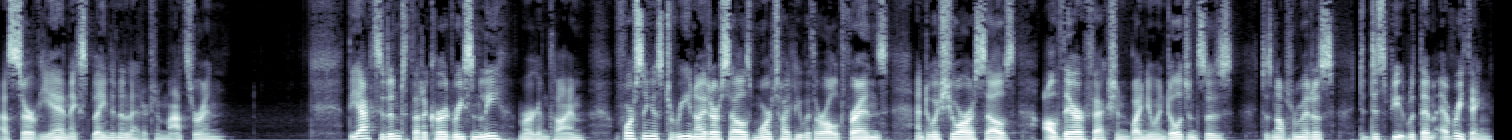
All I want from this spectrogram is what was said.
as Servien explained in a letter to Mazarin. The accident that occurred recently, Mergentheim, forcing us to reunite ourselves more tightly with our old friends and to assure ourselves of their affection by new indulgences, does not permit us to dispute with them everything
